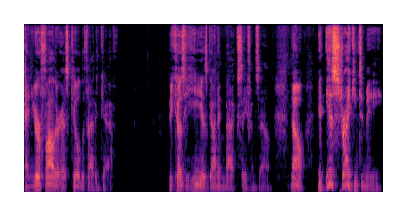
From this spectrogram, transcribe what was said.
and your father has killed the fatted calf because he has got him back safe and sound. Now, it is striking to me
